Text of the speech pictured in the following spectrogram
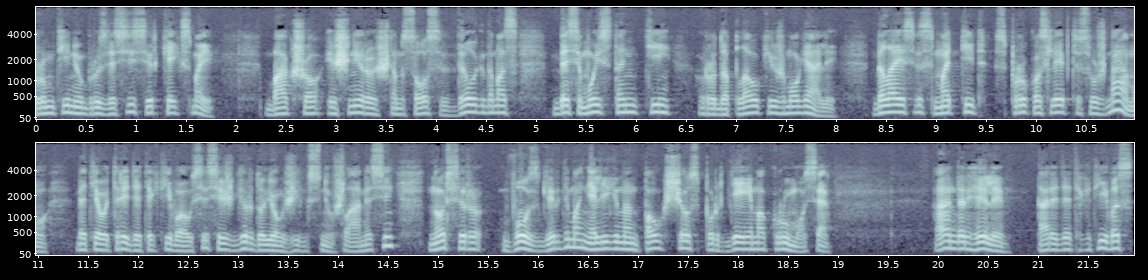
grumtinių brusdesys ir keiksmai. Bakšo išniro iš tamsos, vilgdamas besimuistantį rudaplaukį žmogelį. Belaisvis matyt spruko slėptis už namų, bet jau tri detektyvo ausis išgirdo jog žingsnių šlamėsi, nors ir vos girdima nelyginant paukščio spurdėjimą krūmuose. Underhilly, tarė detektyvas,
